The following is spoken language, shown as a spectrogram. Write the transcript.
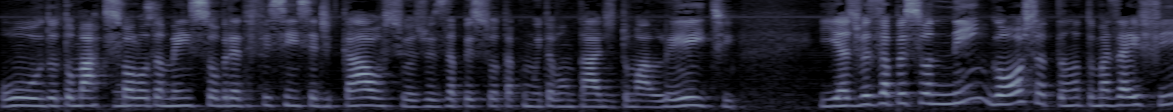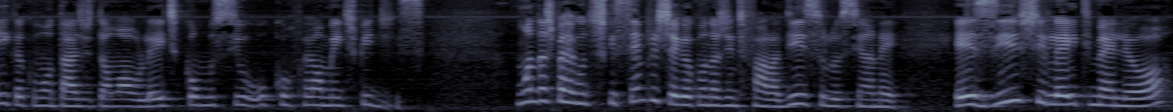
O doutor Marcos falou também sobre a deficiência de cálcio. Às vezes a pessoa está com muita vontade de tomar leite e às vezes a pessoa nem gosta tanto, mas aí fica com vontade de tomar o leite como se o corpo realmente pedisse. Uma das perguntas que sempre chega quando a gente fala disso, Luciana, é Existe leite melhor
